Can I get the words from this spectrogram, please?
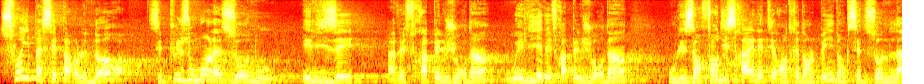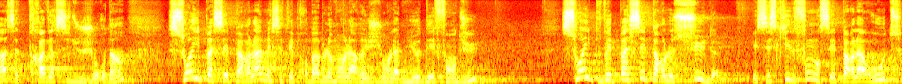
Soit il passait par le nord, c'est plus ou moins la zone où Élisée avait frappé le Jourdain, où Élie avait frappé le Jourdain, où les enfants d'Israël étaient rentrés dans le pays, donc cette zone-là, cette traversée du Jourdain. Soit il passait par là, mais c'était probablement la région la mieux défendue, Soit ils pouvaient passer par le sud, et c'est ce qu'ils font, c'est par la route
